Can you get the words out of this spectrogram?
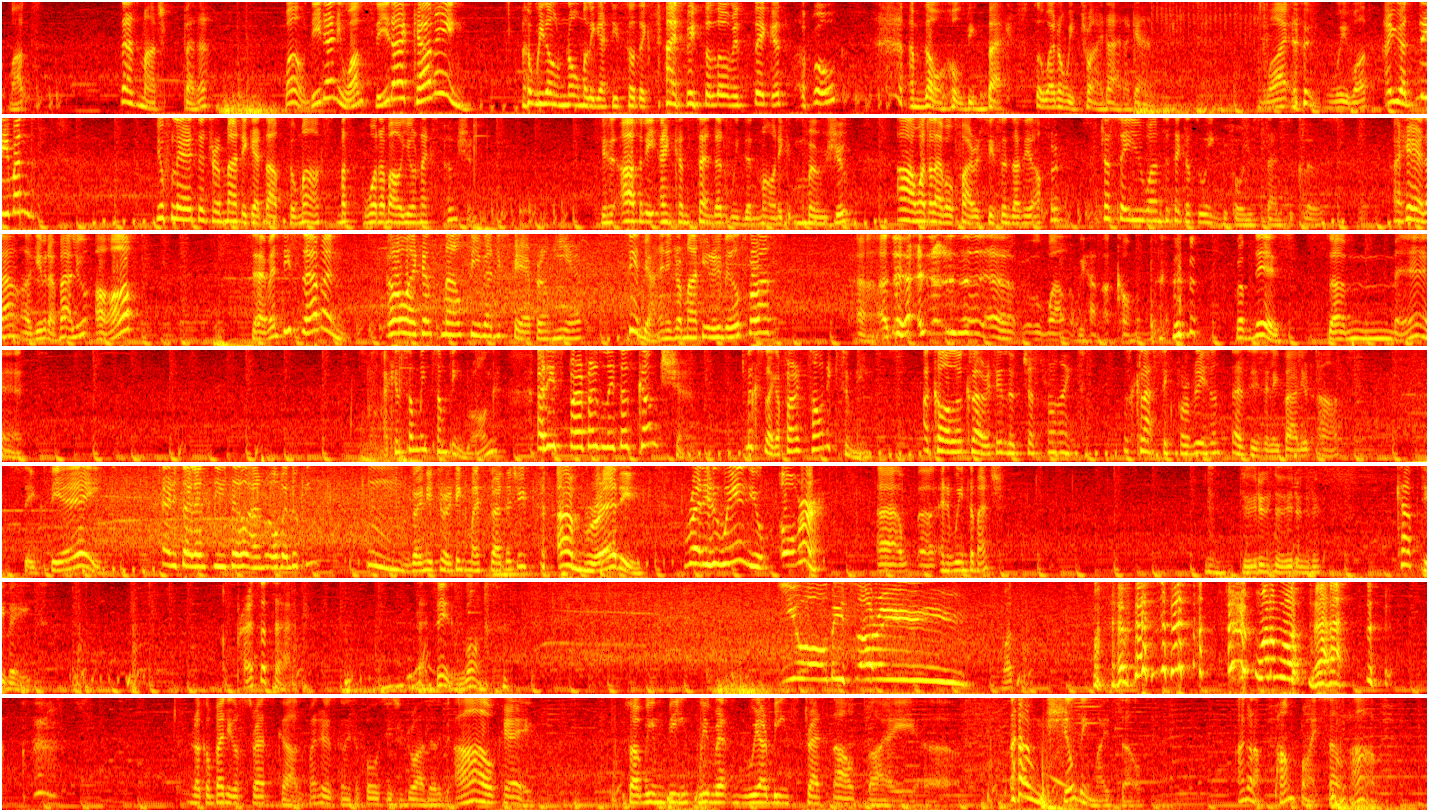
What? That's much better. Whoa, did anyone see that coming? But we don't normally get this sort of excited with the lowest seconds, folks. I'm not holding back, so why don't we try that again? Why? Wait, what? Are you a demon? Your flair to dramatic gets up to marks, but what about your next potion? Is it utterly unconsented with demonic mojo? Ah, what level fire resistance does it offer? Just say you want to take a swing before you stand too close. I hear that, I'll give it a value of... 77! Oh, I can smell Sylvia despair from here. Sylvia, any dramatic reveals for us? Uh, uh, well, we have a common. With this, submit. I can submit something wrong? Uh, this perfect little concoction. Looks like a fire tonic to me. A color clarity look just right. It's classic for a reason, that's easily valued art. 68. Any silent detail I'm overlooking? Hmm, do I need to rethink my strategy? I'm ready! Ready to win you! Over! Uh, uh and win the match? Captivate. A press attack. That's it, we won. you will be sorry! What? What happened? what was that? The competitive stress card. Competitive is going to force you to draw a little bit. Ah, okay. So I've been being we we are being stressed out by. Uh, I'm shielding myself. I'm gonna pump myself up,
